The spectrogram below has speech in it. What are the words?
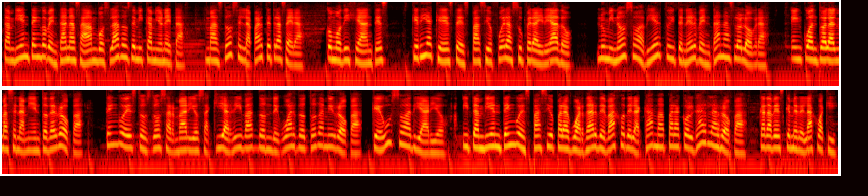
También tengo ventanas a ambos lados de mi camioneta, más dos en la parte trasera. Como dije antes, quería que este espacio fuera súper aireado, luminoso, abierto y tener ventanas lo logra. En cuanto al almacenamiento de ropa, tengo estos dos armarios aquí arriba donde guardo toda mi ropa, que uso a diario. Y también tengo espacio para guardar debajo de la cama para colgar la ropa. Cada vez que me relajo aquí,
